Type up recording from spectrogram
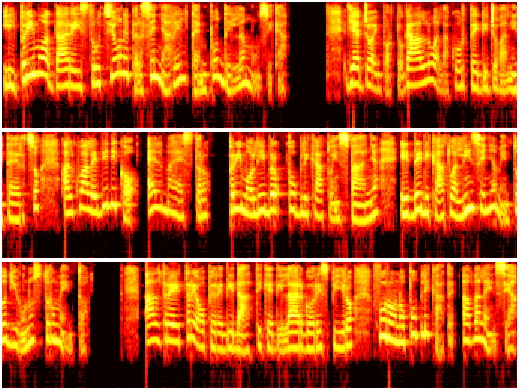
il primo a dare istruzione per segnare il tempo della musica. Viaggiò in Portogallo alla corte di Giovanni III, al quale dedicò El Maestro, primo libro pubblicato in Spagna e dedicato all'insegnamento di uno strumento. Altre tre opere didattiche di largo respiro furono pubblicate a Valencia.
